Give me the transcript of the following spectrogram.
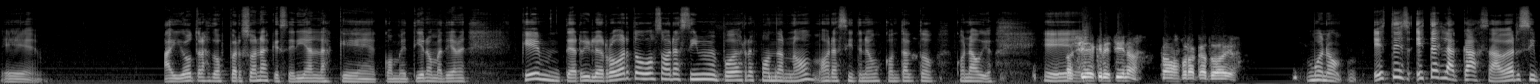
Eh, hay otras dos personas que serían las que cometieron materialmente. Qué terrible. Roberto, vos ahora sí me podés responder, ¿no? Ahora sí tenemos contacto con audio. Eh, Así es, Cristina. Estamos por acá todavía. Bueno, este es, esta es la casa. A ver si...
